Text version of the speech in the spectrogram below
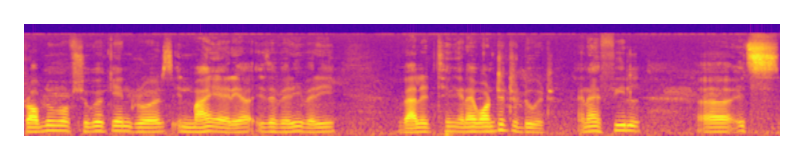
problem of sugarcane growers in my area is a very, very valid thing, and I wanted to do it. And I feel uh, it's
